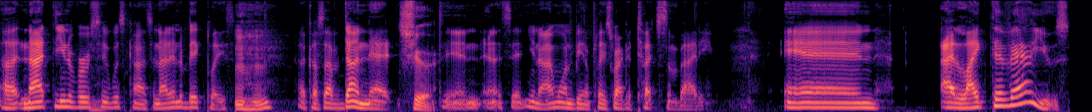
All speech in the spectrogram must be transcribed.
uh, not the University of Wisconsin, not in a big place, because I've done that Sure. and, and I said, you know, I want to be in a place where I could touch somebody. And I like their values.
